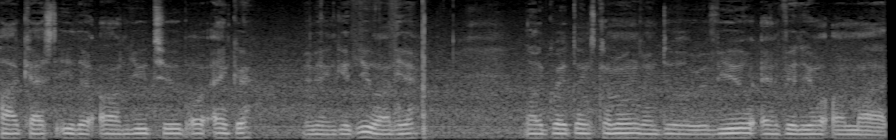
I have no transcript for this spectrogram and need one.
podcast either on YouTube or Anchor, maybe I can get you on here. A lot of great things coming. Going to do a review and video on my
